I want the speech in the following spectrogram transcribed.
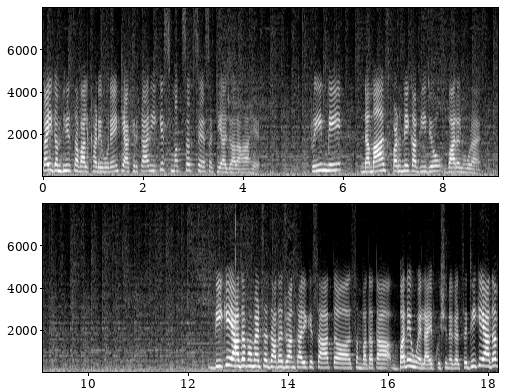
कई गंभीर सवाल खड़े हो रहे हैं कि आखिरकार ये किस मकसद से ऐसा किया जा रहा है? ट्रेन में नमाज़ पढ़ने का वीडियो वायरल हो रहा है। डीके यादव हमारे साथ ज़्यादा जानकारी के साथ संवाददाता बने हुए लाइव कुशीनगर से। डीके यादव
